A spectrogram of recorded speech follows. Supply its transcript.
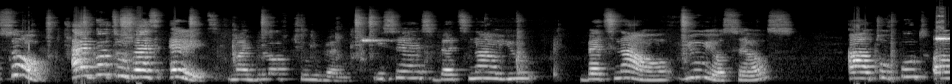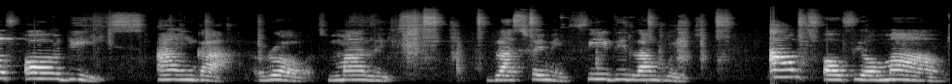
So I go to verse 8, my beloved children. It says, But now you but now you yourselves are to put off all these anger, wrath, malice, blasphemy, filthy language out of your mouth.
